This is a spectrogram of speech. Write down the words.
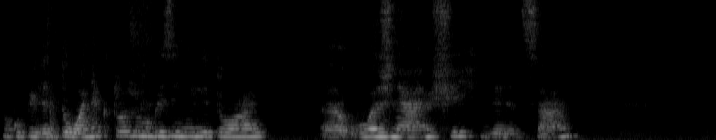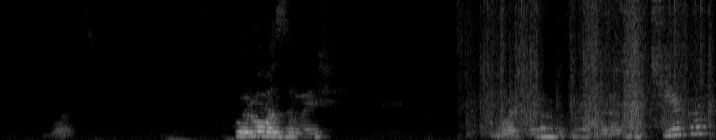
мы купили тоник тоже в магазине Литуаль. э, увлажняющий для лица. Вот. Такой розовый. Вот, потом тут много разных чеков.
